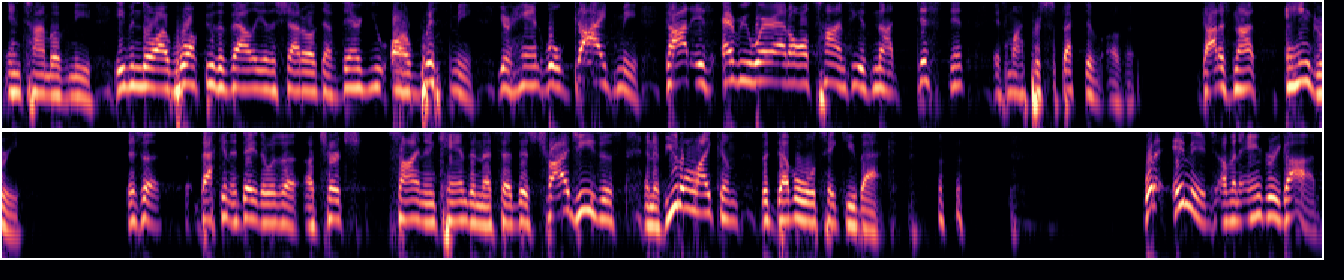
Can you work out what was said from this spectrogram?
in time of need. Even though I walk through the valley of the shadow of death, there you are with me. Your hand will guide me. God is everywhere at all times. He is not distant. It's my perspective of Him. God is not angry. There's a, back in the day, there was a, a church sign in Camden that said this try Jesus, and if you don't like him, the devil will take you back. what an image of an angry God,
